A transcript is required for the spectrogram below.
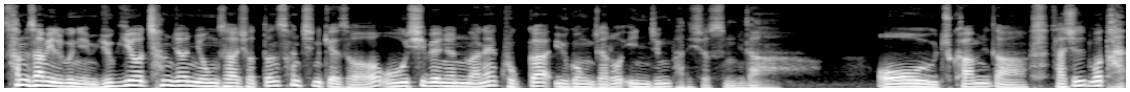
3319님, 6.25 참전 용사하셨던 선친께서 50여 년 만에 국가 유공자로 인증받으셨습니다. 오 축하합니다. 사실 뭐 다,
